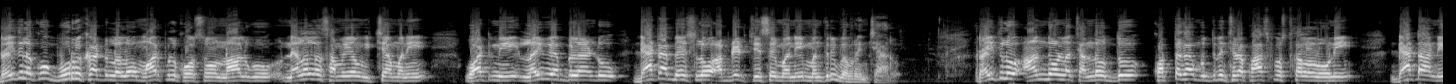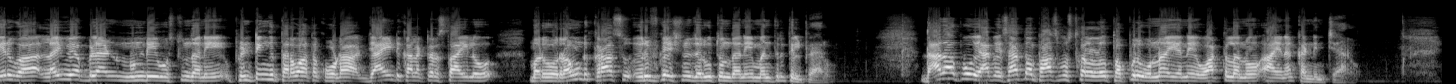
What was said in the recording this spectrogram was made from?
రైతులకు భూ రికార్డులలో మార్పుల కోసం నాలుగు నెలల సమయం ఇచ్చామని వాటిని లైవ్ వెబ్లాండ్ డేటాబేస్లో అప్డేట్ చేసామని మంత్రి వివరించారు. రైతులు ఆందోళన చెందవద్దు కొత్తగా ముద్రించిన పాస్ పుస్తకాలలోని డేటా నేరుగా లైవ్ వెబ్లాండ్ నుండి వస్తుందని ప్రింటింగ్ తర్వాత కూడా జాయింట్ కలెక్టర్ స్థాయిలో మరో రౌండ్ క్రాస్ వెరిఫికేషన్ జరుగుతుందని మంత్రి తెలిపారు. దాదాపు యాభై శాతం పాస్ పుస్తకాలలో తప్పులు ఉన్నాయనే వార్తలను ఆయన ఖండించారు.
